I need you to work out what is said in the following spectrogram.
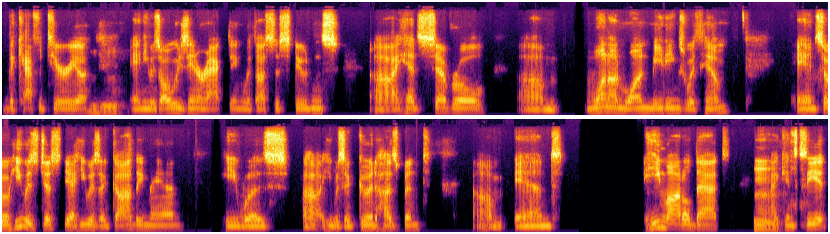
the cafeteria, mm-hmm. and he was always interacting with us as students. Uh, I had several um, one-on-one meetings with him and so he was just yeah he was a godly man he was uh, he was a good husband, um, and he modeled that. Mm. I can see it.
